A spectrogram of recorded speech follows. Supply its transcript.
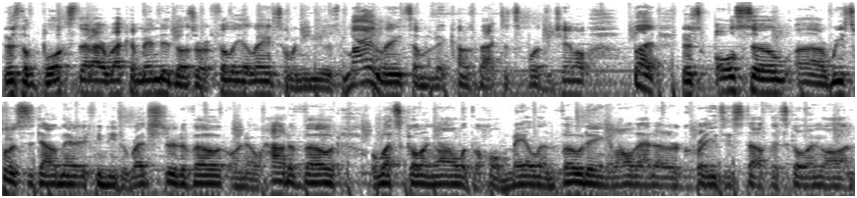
There's the books that I recommended. Those are affiliate links. So when you use my link, some of it comes back to support the channel. But there's also uh, resources down there if you need to register to vote or know how to vote or what's going on with the whole mail-in voting and all that other crazy stuff that's going on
